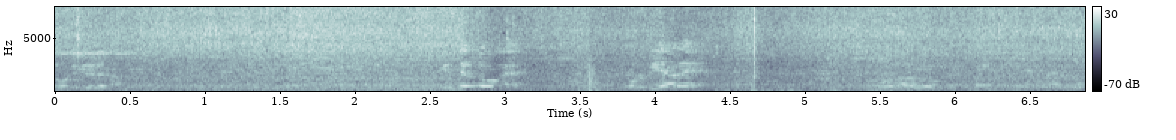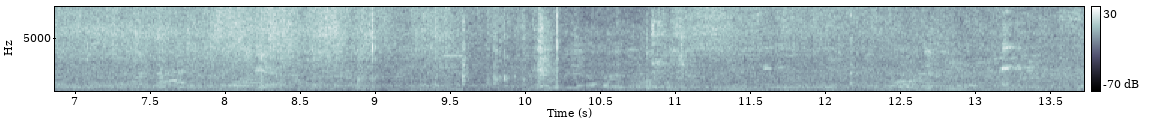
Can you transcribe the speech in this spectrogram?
रोटी कितने लोग हैं और भी आ रहे हैं। सोलह लोग हैं रोटी देना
